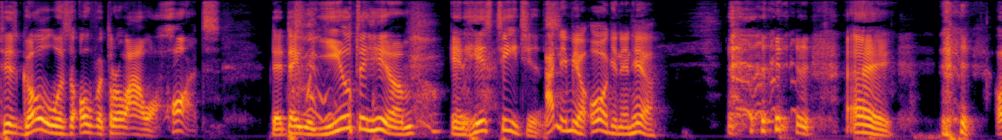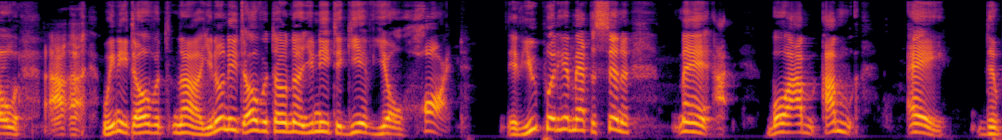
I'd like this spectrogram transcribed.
his goal was to overthrow our hearts. That they would yield to him and his teachings. I need me an organ in here. hey, oh, I, I, we need to over. No, you don't need to overthrow. No, you need to give your heart. If you put him at the center, man, I, boy, I'm, I'm. Hey, the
